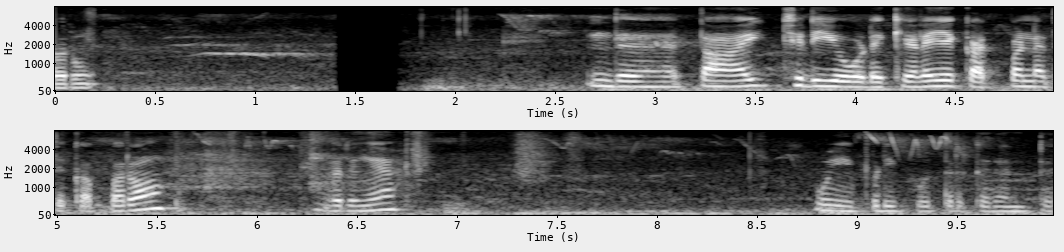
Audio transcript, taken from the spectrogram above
வரும். இந்த தாய் செடியோட கிளைய கட் பண்ணதுக்கப்புறம் வருங்க ஓ எப்படி பூத்துருக்குதுன்ட்டு.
